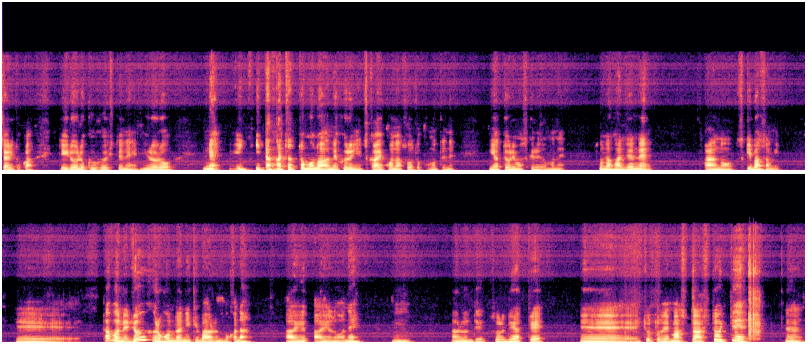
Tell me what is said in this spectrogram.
たりとか、いろいろ工夫してね、いろいろ、ね、い一旦買っちゃったものはね、フルに使いこなそうとか思ってね、やっておりますけれどもね。そんな感じでね、あの、すきばさみ。えー、多分ね、ジョイフルホンに行けばあるのかな。ああいう、ああいうのはね。うん。あるんで、それでやって、えー、ちょっとね、マスターしといて、うん、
